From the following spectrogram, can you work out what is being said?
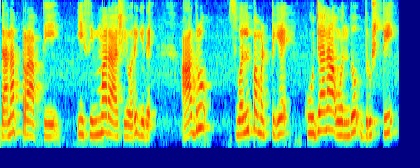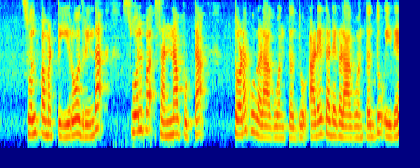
ಧನ ಪ್ರಾಪ್ತಿ ಈ ಸಿಂಹ ರಾಶಿಯವರಿಗಿದೆ. ಆದರೂ ಸ್ವಲ್ಪ ಮಟ್ಟಿಗೆ ಕುಜನ ಒಂದು ದೃಷ್ಟಿ ಸ್ವಲ್ಪ ಮಟ್ಟಿಗೆ ಇರೋದರಿಂದ ಸ್ವಲ್ಪ ಸಣ್ಣ ಪುಟ್ಟ ತೊಡಕುಗಳಾಗುವಂಥದ್ದು, ಅಡೆತಡೆಗಳಾಗುವಂಥದ್ದು ಇದೆ.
